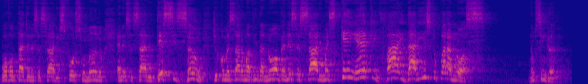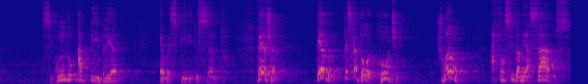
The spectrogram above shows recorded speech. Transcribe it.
Boa vontade é necessário, esforço humano é necessário, decisão de começar uma vida nova é necessário, mas quem é que vai dar isto para nós? Não se engane. Segundo a Bíblia, é o Espírito Santo. Veja, Pedro, pescador, rude, João, haviam sido ameaçados,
